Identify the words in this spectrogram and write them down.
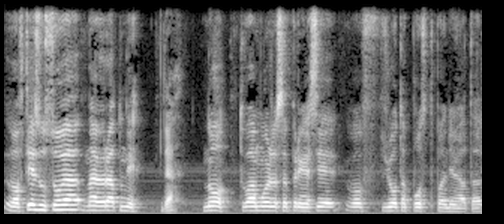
В тези условия най-вероятно не. Да. Но това може да се принесе в живота пост пандемията.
